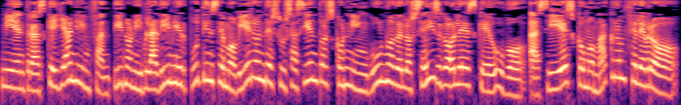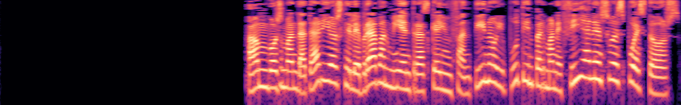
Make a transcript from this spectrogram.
Mientras que ya ni Infantino ni Vladimir Putin se movieron de sus asientos con ninguno de los seis goles que hubo, así es como Macron celebró. Ambos mandatarios celebraban mientras que Infantino y Putin permanecían en sus puestos.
